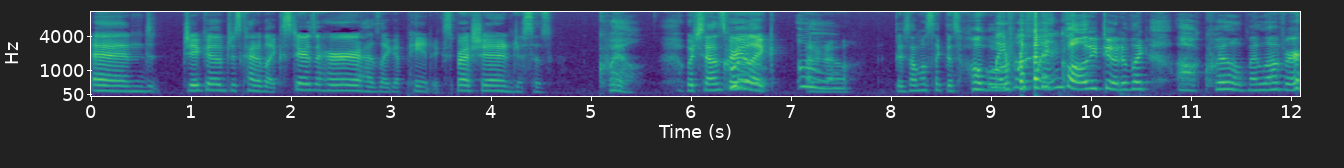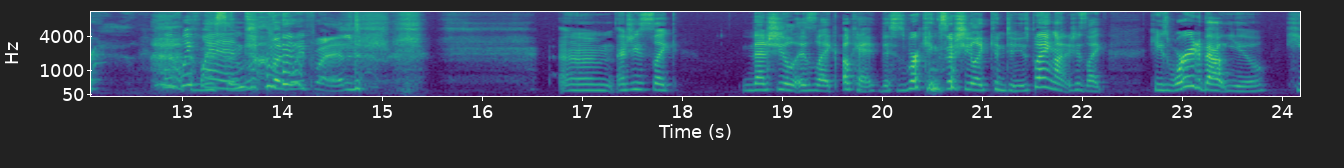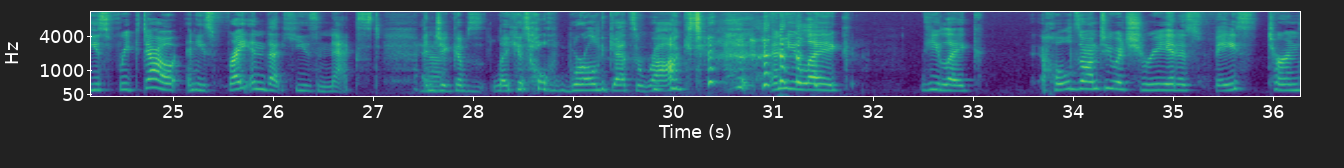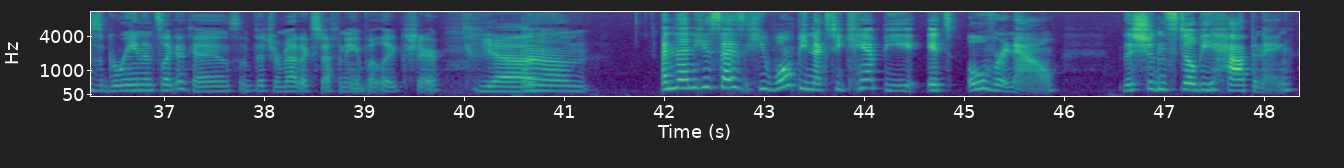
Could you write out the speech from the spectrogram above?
And Jacob just kind of like stares at her, has like a pained expression, and just says, "Quill," which sounds very Quill. like I don't know. There's almost like this homoerotic quality to it. of like, "Oh, Quill, my lover, My boyfriend. my boyfriend." Um, and she's like, then she is like, okay, this is working. So she like continues playing on it. She's like, he's worried about you. He's freaked out and he's frightened that he's next. And Jacob's like, his whole world gets rocked. and he like, he like holds onto a tree and his face turns green. It's like, okay, it's a bit dramatic, Stephenie, but like, sure. Yeah. Um, and then he says he won't be next. He can't be. It's over now. This shouldn't still be happening.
